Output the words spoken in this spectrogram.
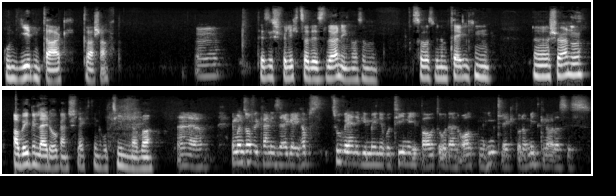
und jeden Tag dran schafft. Mhm. Das ist vielleicht so das Learning, also sowas wie einem täglichen äh, Journal. Aber ich bin leider auch ganz schlecht in Routinen, aber Ah, ja. Ich meine, so viel kann ich sagen. Ich habe es zu wenig in meine Routine gebaut oder an Orten hingelegt oder mitgenommen, dass es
